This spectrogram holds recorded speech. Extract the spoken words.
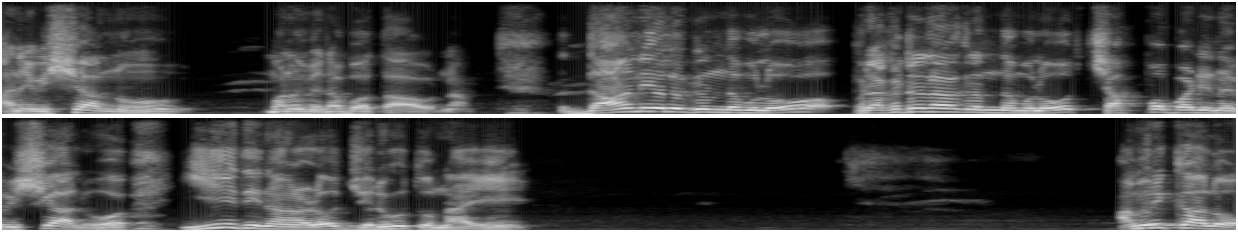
అనే విషయాలను మనం వినబోతా ఉన్నాం. దానియలు గ్రంథములో ప్రకటన గ్రంథములో చెప్పబడిన విషయాలు ఈ దినాలలో జరుగుతున్నాయి. అమెరికాలో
